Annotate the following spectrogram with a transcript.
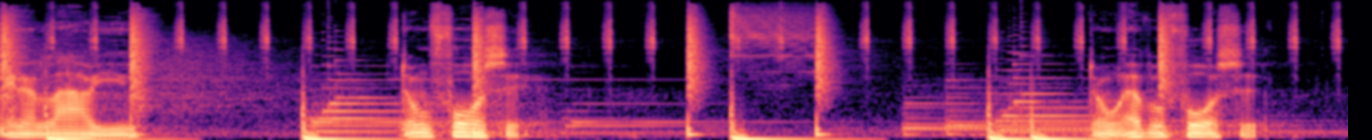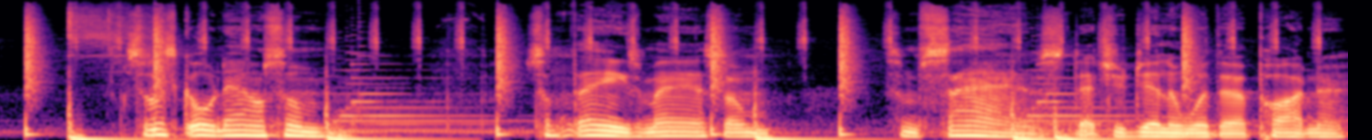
and allow you. Don't force it. Don't ever force it. So let's go down some some things, man, some some signs that you're dealing with a partner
